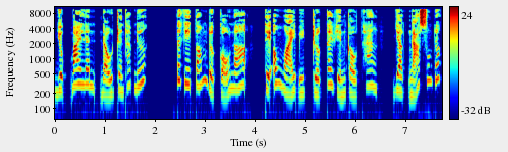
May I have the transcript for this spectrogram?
dục bay lên đậu trên tháp nước. Tới khi tóm được cổ nó, thì ông ngoại bị trượt tay vịn cầu thang và ngã xuống đất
